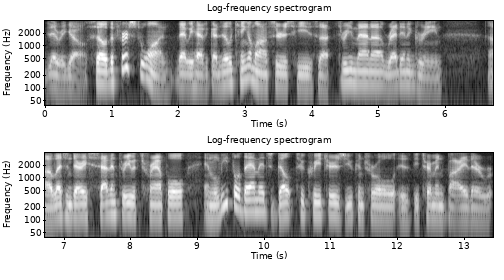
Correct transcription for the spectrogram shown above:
There we go. So the first one that we have, Godzilla King of Monsters. He's uh, three mana, red and a green. Uh, legendary 7 3 with trample, and lethal damage dealt to creatures you control is determined by their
